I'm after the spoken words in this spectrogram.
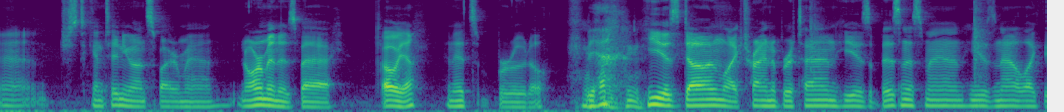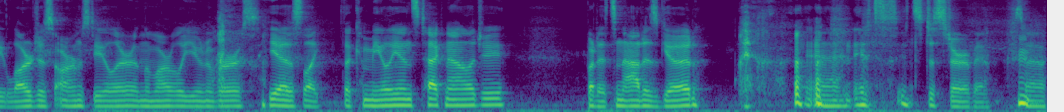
And just to continue on Spider-Man, Norman is back, Oh, yeah? and it's brutal. Yeah. He is done like trying to pretend he is a businessman. He is now like the largest arms dealer in the Marvel universe. He has like the chameleon's technology, but it's not as good. And it's it's disturbing. So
